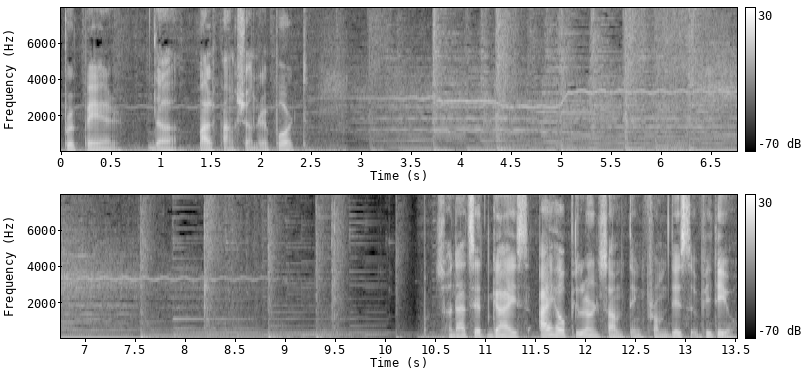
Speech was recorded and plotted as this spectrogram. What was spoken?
prepare the malfunction report. So that's it guys, I hope you learned something from this video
